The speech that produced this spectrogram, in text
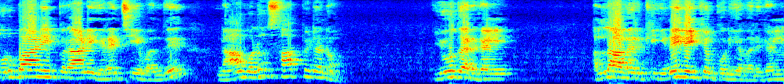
குர்பானி பிராணி இறைச்சியை வந்து நாமளும் சாப்பிடணும். யூதர்கள் அல்லாவிற்கு இணை வைக்கக்கூடியவர்கள்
